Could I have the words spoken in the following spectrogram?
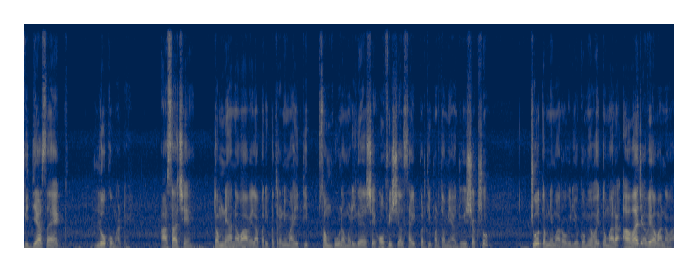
વિદ્યા સહાયક લોકો માટે. આશા છે, તમને આ નવા આવેલા પરિપત્રની માહિતી સંપૂર્ણ મળી ગઈ હશે. ઓફિશિયલ સાઇટ પરથી પણ તમે આ જોઈ શકશો. જો તમને મારો વીડિયો ગમ્યો હોય તો મારા આવા જ હવે અવાનવા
